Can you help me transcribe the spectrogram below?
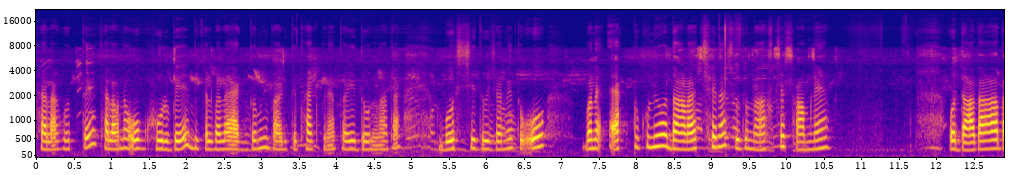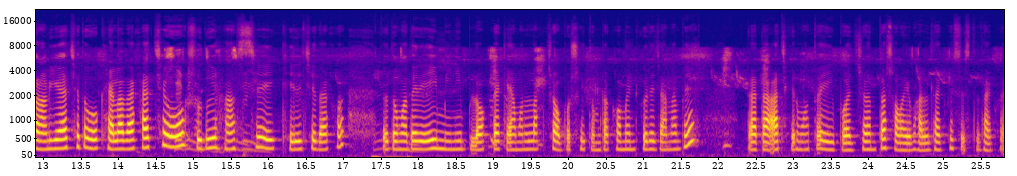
খেলা করতে। খেলা মানে ও ঘুরবে। বিকেলবেলা একদমই বাড়িতে থাকবে না। তো এই দোলনাটা বসছি দুজনে। তো ও মানে একটুকুনিও দাঁড়াচ্ছে না, শুধু নাচছে সামনে। ও দাদা দাঁড়িয়ে আছে, তো ও খেলা দেখাচ্ছে। ও শুধুই হাসছে, এই খেলছে, দেখো। তো তোমাদের এই মিনি ব্লগটা কেমন লাগছে অবশ্যই তোমরা কমেন্ট করে জানাবে। টাটা আজকের মতো এই পর্যন্ত। সবাই ভালো থাকবে সুস্থ থাকবে।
